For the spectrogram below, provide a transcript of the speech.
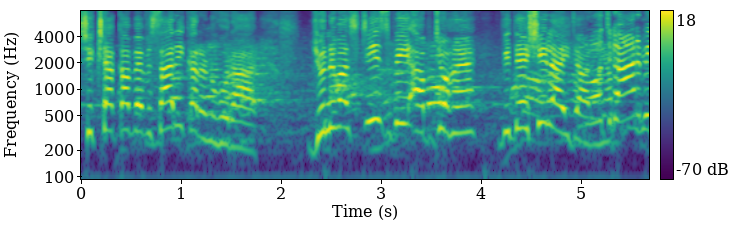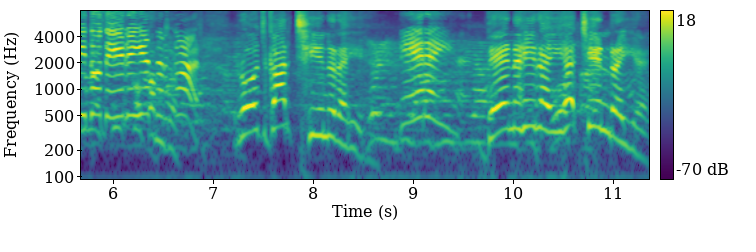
शिक्षा का व्यवसायीकरण हो रहा है। यूनिवर्सिटीज भी अब जो हैं विदेशी लाई जा रही है। रोज़गार भी तो दे रही है सरकार। रोज़गार छीन रही है। दे रही है। दे नहीं रही है छीन रही है।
